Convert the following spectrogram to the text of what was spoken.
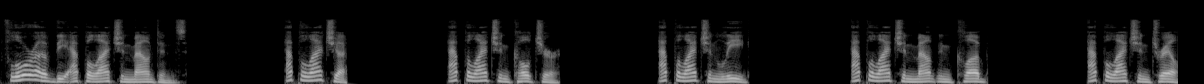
Flora of the Appalachian Mountains. Appalachia. Appalachian culture. Appalachian League. Appalachian Mountain Club. Appalachian Trail.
